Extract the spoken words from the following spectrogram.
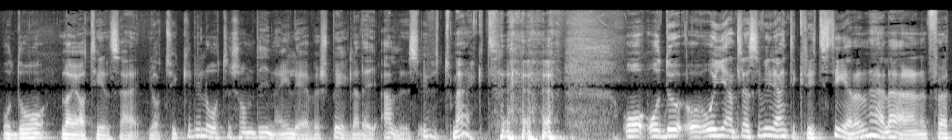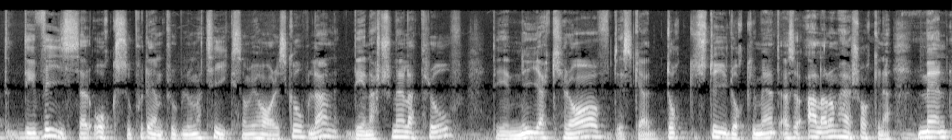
Och då la jag till så här, jag tycker det låter som dina elever speglar dig alldeles utmärkt. och, och, då, och egentligen så vill jag inte kritisera den här läraren för att det visar också på den problematik som vi har i skolan. Det är nationella prov, det är nya krav, det ska dock, styrdokument, alltså alla de här sakerna. Men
